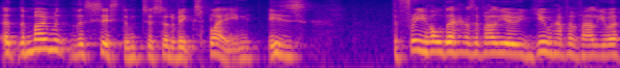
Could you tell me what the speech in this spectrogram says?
At the moment, the system, to sort of explain, is the freeholder has a valuer, you have a valuer,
